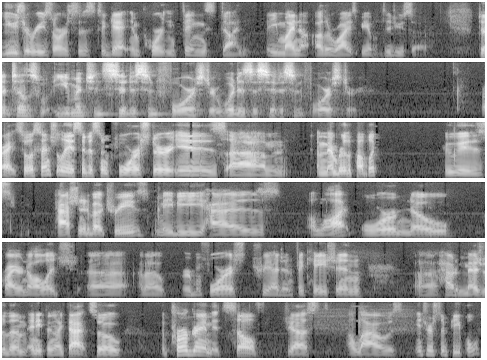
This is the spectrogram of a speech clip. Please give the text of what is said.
use your resources to get important things done that you might not otherwise be able to do so. Tell us, you mentioned citizen forester. What is a citizen forester? Right. So essentially, a citizen forester is um, a member of the public who is passionate about trees, maybe has a lot or no prior knowledge uh, about urban forest, tree identification, uh, how to measure them, anything like that. So the program itself just allows interested people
